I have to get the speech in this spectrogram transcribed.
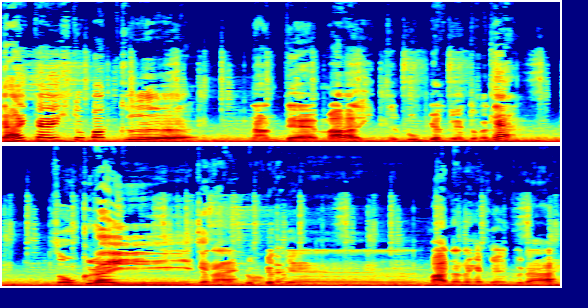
大体1パックなんてまあ言って600円とかね。そんくらいじゃない？600円。まあ700円くらい？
